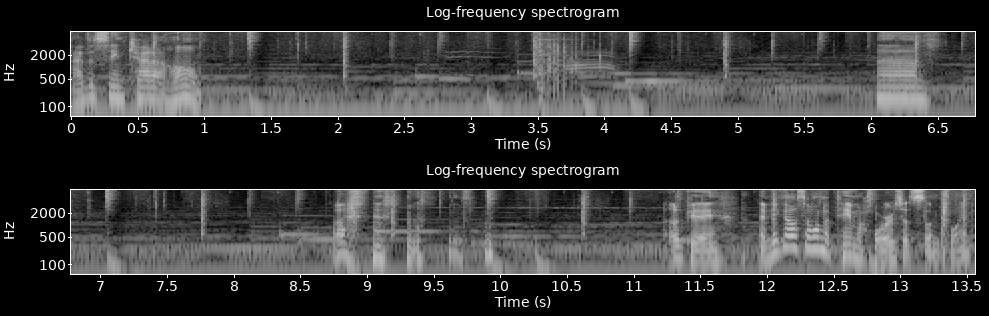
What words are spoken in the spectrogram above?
I had the same cat at home. Um. okay. I think I also want to tame a horse at some point.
